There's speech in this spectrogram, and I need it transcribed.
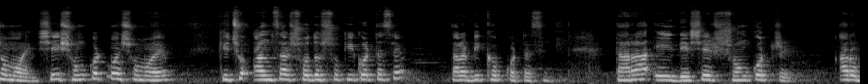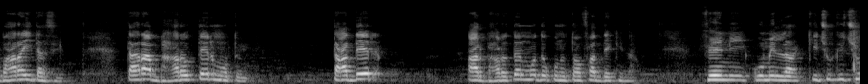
সময়, সেই সংকটময় সময়ে কিছু আনসার সদস্য কি করতেছে? তারা বিক্ষোভ করতেছে। তারা এই দেশের সংকটে আরও বাড়াইতেছে। তারা ভারতের মতোই, তাদের আর ভারতের মধ্যে কোনো তফাৎ দেখি না। ফেনী, কুমিল্লা কিছু কিছু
